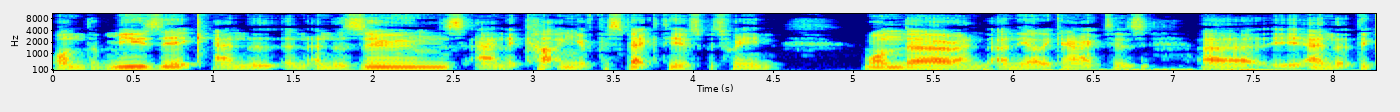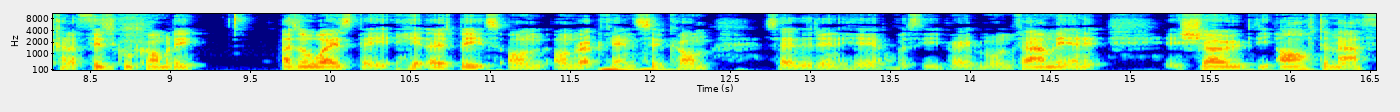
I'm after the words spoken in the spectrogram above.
on the music and the and, and the zooms and the cutting of perspectives between Wanda and, and the other characters uh, and the, the kind of physical comedy. As always, they hit those beats on on replicating the sitcom. So they're doing it here, obviously, very modern family, and it it showed the aftermath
